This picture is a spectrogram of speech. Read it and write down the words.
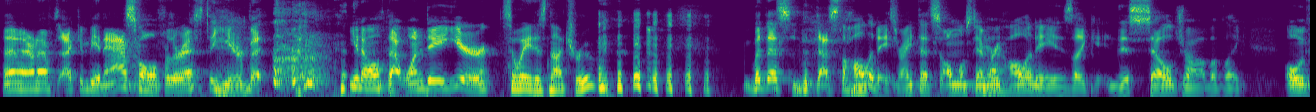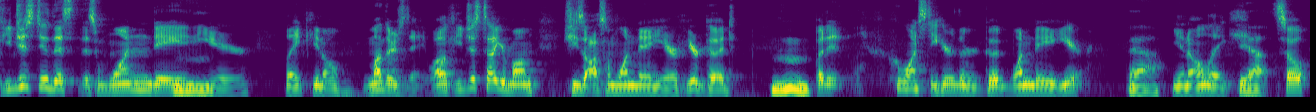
then i don't have to i can be an asshole for the rest of the year but you know that one day a year So wait, it's not true. but that's but that's the holidays, right? That's almost every Yeah. holiday is like this sell job of like, oh, if you just do this this one day a Mhm. year, like you know Mother's Day. Well, if you just tell your mom she's awesome one day a year, you're good. hmm But it, who wants to hear they're good one day a year? Yeah, You know, like yeah, So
